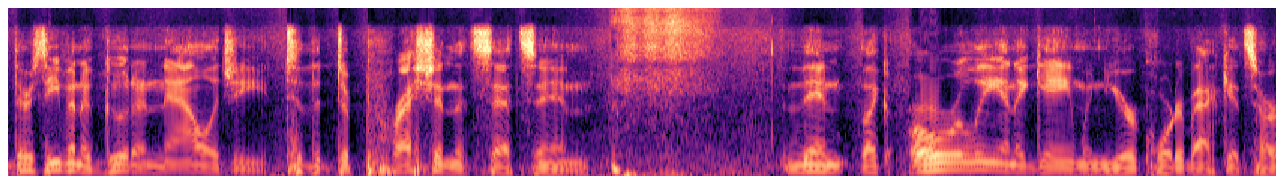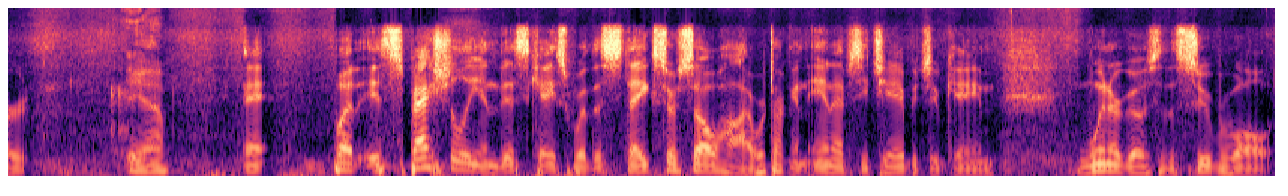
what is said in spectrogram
there's even a good analogy to the depression that sets in. then like early in a game when your quarterback gets hurt. Yeah. Eh, but especially in this case where the stakes are so high, we're talking NFC Championship game, winner goes to the Super Bowl,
